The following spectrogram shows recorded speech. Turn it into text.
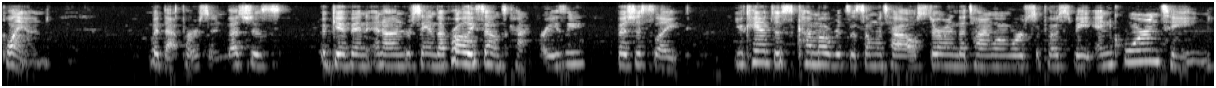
planned with that person. That's just a given, and I understand that probably sounds kind of crazy, but it's just like you can't just come over to someone's house during the time when we're supposed to be in quarantine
